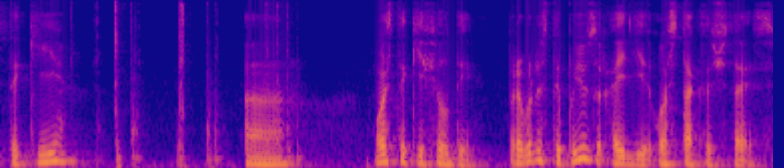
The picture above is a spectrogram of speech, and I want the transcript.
такі, е, ось такі філди. Прибери з типу user ID, ось так це читається.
